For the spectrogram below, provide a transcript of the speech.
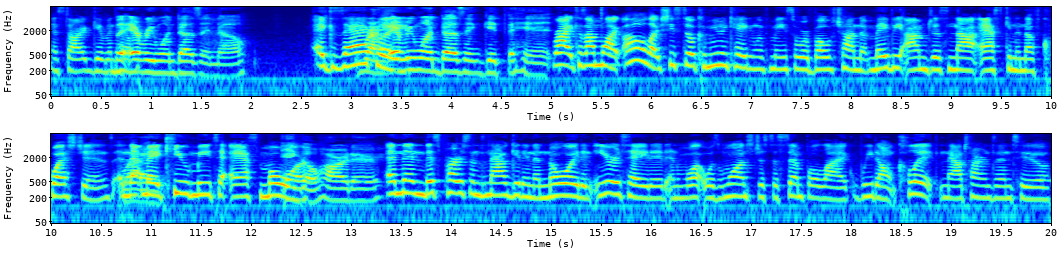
and started giving but him... everyone doesn't know Exactly. Right. Everyone doesn't get the hint. Right, because I'm like, oh, like she's still communicating with me, so we're both trying to. Maybe I'm just not asking enough questions, and right. that may cue me to ask more and go harder. And then this person's now getting annoyed and irritated, and what was once just a simple like we don't click now turns into,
